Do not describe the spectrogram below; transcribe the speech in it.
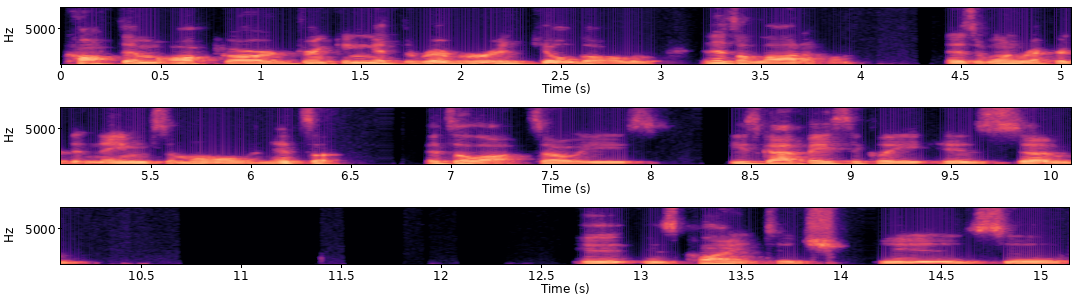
caught them off guard drinking at the river and killed all of them. And there's a lot of them. There's one record that names them all, and it's a it's a lot. So he's he's got basically his um, his, his clientage is uh,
